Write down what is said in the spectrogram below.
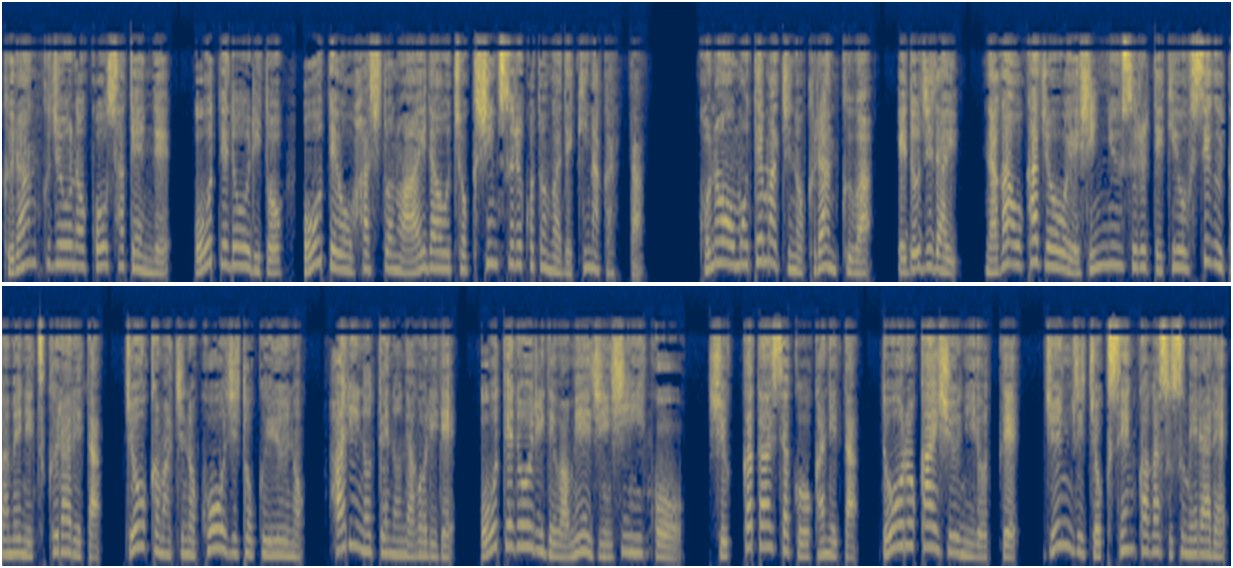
クランク上の交差点で、大手通りと大手大橋との間を直進することができなかった。この表町のクランクは、江戸時代、長岡城へ侵入する敵を防ぐために作られた、城下町の工事特有の針の手の名残で、大手通りでは明治維新以降、出荷対策を兼ねた道路改修によって順次直線化が進められ、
